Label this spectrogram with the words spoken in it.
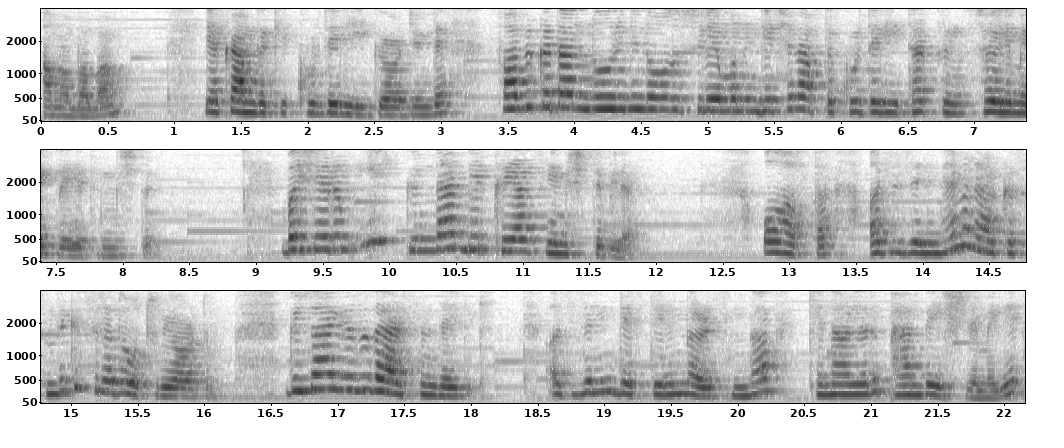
Ama babam yakamdaki kurdeliyi gördüğünde fabrikadan Nuri'nin oğlu Süleyman'ın geçen hafta kurdeliyi taktığını söylemekle yetinmişti. Başarım ilk günden bir kıyas yemişti bile. O hafta Azize'nin hemen arkasındaki sırada oturuyordum. Güzel yazı dersindeydik. Azize'nin defterinin arasından kenarları pembe işlemeli,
